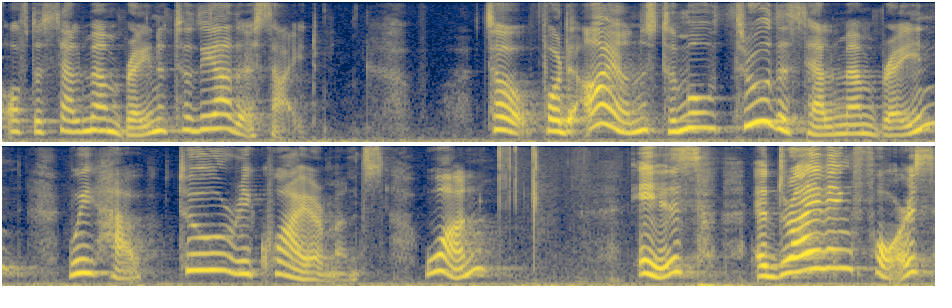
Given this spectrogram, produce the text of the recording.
of the cell membrane to the other side. So for the ions to move through the cell membrane, we have two requirements. One is a driving force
